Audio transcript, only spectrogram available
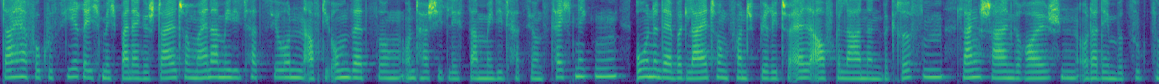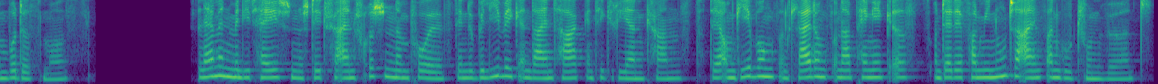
Daher fokussiere ich mich bei der Gestaltung meiner Meditationen auf die Umsetzung unterschiedlichster Meditationstechniken, ohne der Begleitung von spirituell aufgeladenen Begriffen, Klangschalengeräuschen oder dem Bezug zum Buddhismus. Lemon Meditation steht für einen frischen Impuls, den du beliebig in deinen Tag integrieren kannst, der umgebungs- und kleidungsunabhängig ist und der dir von Minute eins an guttun wird.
